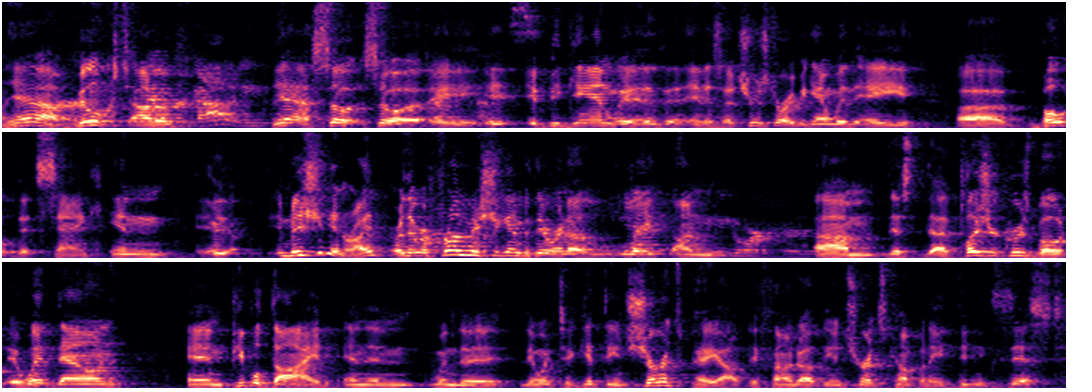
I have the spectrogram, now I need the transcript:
yeah bilked out of never got anything. Yeah, so so uh, a, it, it began with, and it's a true story. It began with a uh, boat that sank in in Michigan, right? Or they were from Michigan, but they were in a Yeah, lake on New York or um, this uh, pleasure cruise boat. It went down, and people died. And then when the they went to get the insurance payout, they found out the insurance company didn't exist.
